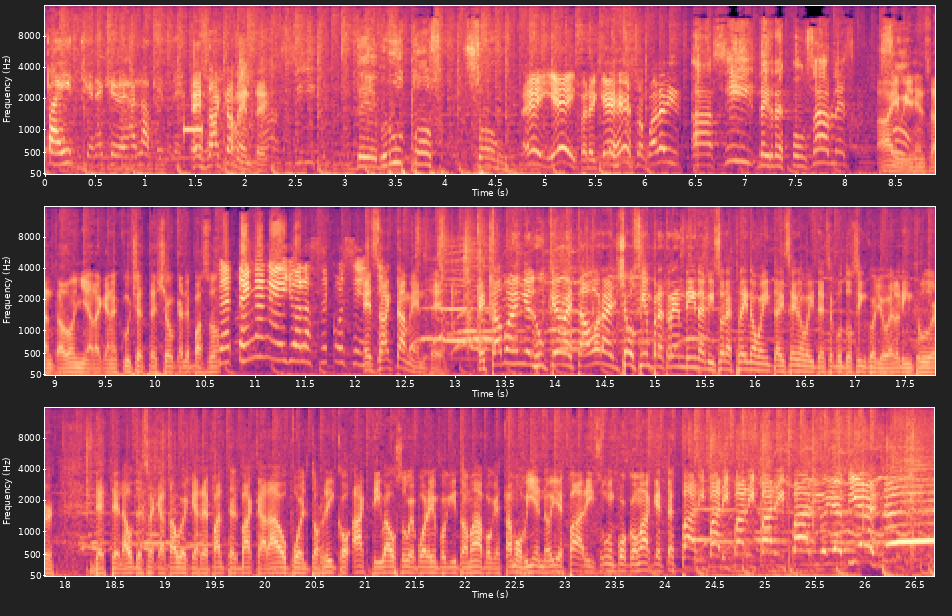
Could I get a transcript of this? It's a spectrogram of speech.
país tiene que dejar la pendeja. Exactamente. De brutos son. ¡Ey, ey! ¿Pero qué es eso? ¿Cuál es? Así de irresponsables Ay, son. Virgen Santa Doña, la que no escucha este show, ¿qué le pasó? Que tengan ellos a la secuencia. Exactamente. Estamos en el juqueo a esta hora. El show siempre trending. La emisora es Play 96, 96.5. Joel, el intruder de este lado de Zacatau, el que reparte el bacalao. Puerto Rico, activado. Sube por ahí un poquito más porque estamos viendo. Hoy es party. Sube un poco más que este es party, party, party, party, party. Hoy es viernes.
